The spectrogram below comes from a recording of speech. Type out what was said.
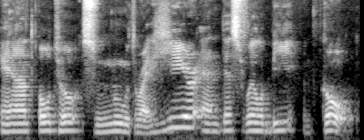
and auto smooth right here, and this will be gold.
